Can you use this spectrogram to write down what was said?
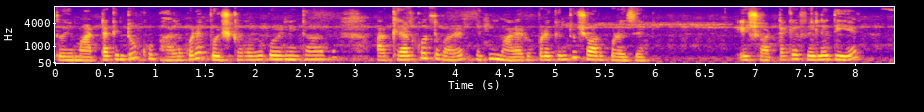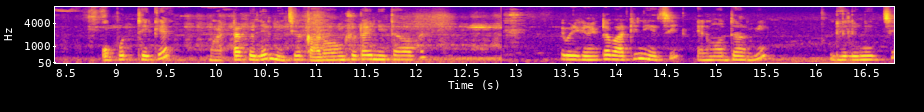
তো এই মাঠটা কিন্তু খুব ভালো করে পরিষ্কারভাবে করে নিতে হবে। আর খেয়াল করতে পারেন, দেখুন মাড়ের উপরে কিন্তু সর পড়েছে। এই সরটাকে ফেলে দিয়ে ওপর থেকে মাঠটা ফেলে নিচের গাঢ় অংশটাই নিতে হবে। এবার এখানে একটা বাটি নিয়েছি। এর মধ্যে আমি ঢেলে নিচ্ছি।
